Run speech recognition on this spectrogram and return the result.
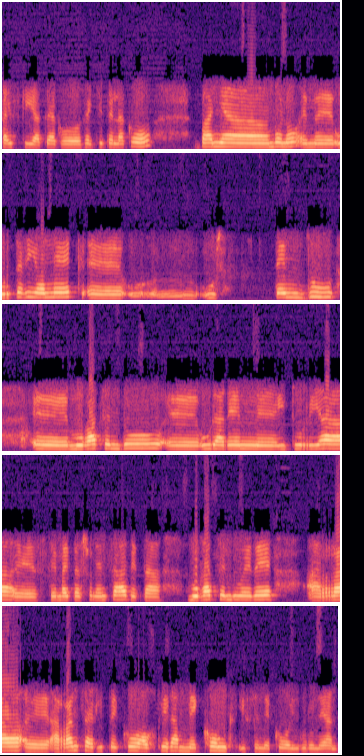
gaizki ateako zaitzitelako, baina, bueno, em, urtegi honek e, usten du, e, mugatzen du e, uraren e, iturria e, zenbait personentzat eta mugatzen du ere arra, e, arrantza egiteko aukera mekong izeneko ingurunean.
